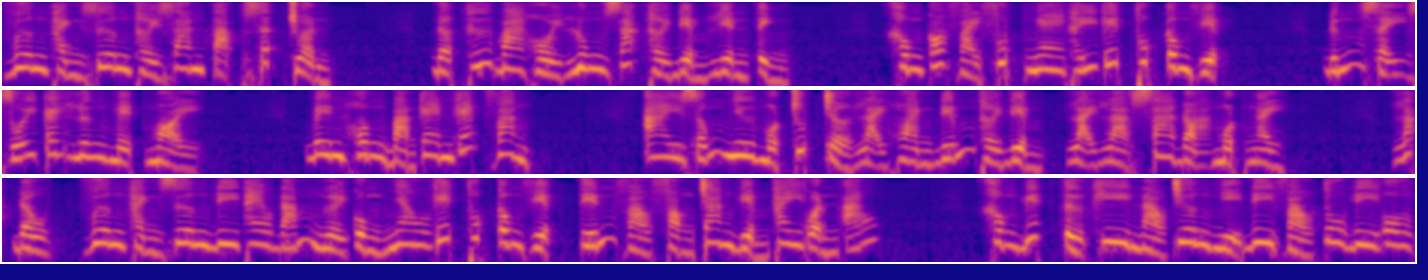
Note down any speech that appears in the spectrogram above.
Vương Thành Dương thời gian tạp rất chuẩn. Đợt thứ ba hồi lung rác thời điểm liền tỉnh. Không có vài phút nghe thấy kết thúc công việc. Đứng dậy dối cái lưng mệt mỏi. Bên hông bàn ken ghét vang. Ai giống như một chút trở lại hoàng điếm thời điểm lại là xa đỏ một ngày. Lắc đầu, Vương Thành Dương đi theo đám người cùng nhau kết thúc công việc tiến vào phòng trang điểm thay quần áo. Không biết từ khi nào Trương Nhị đi vào tu đi ô.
